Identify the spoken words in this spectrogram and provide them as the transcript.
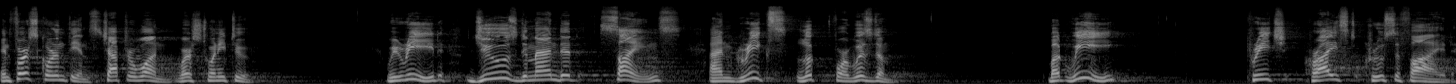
In 1 Corinthians chapter 1 verse 22, we read, Jews demanded signs and Greeks looked for wisdom. But we preach Christ crucified.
